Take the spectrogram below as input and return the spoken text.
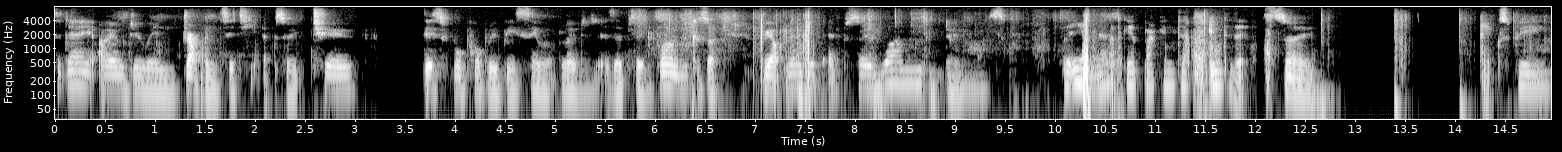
today I am doing Dragon City episode 2. This will probably be same uploaded as episode 1 because I re-uploaded episode 1, don't ask. But yeah, let's get back into into this. So XP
